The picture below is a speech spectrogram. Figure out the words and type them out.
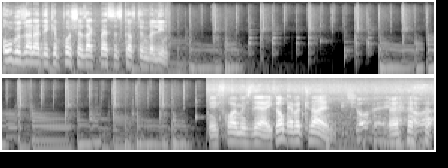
Ogosan hat dich gepusht, er sagt, bestes Köfte in Berlin. Ich freue mich sehr. Ich glaube, er wird knallen. Ich hoffe, ja. aber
